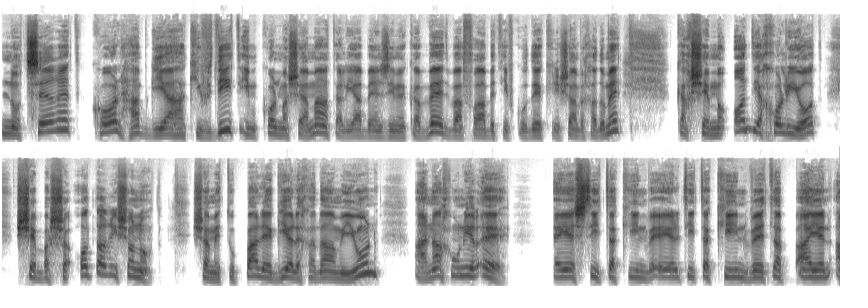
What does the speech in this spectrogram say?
נוצרת כל הפגיעה הכבדית עם כל מה שאמרת, עלייה באנזים הכבד והפרעה בתפקודי קרישה וכדומה, כך שמאוד יכול להיות שבשעות הראשונות שהמטופל יגיע לחדר המיון, אנחנו נראה AST תקין ו-ALT תקין ואת ה-INR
